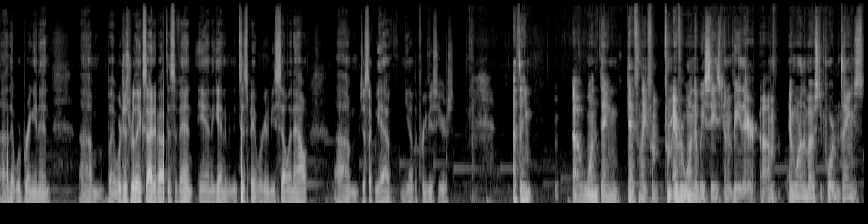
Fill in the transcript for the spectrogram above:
uh, that we're bringing in. Um, but we're just really excited about this event, and again, anticipate we're going to be selling out um, just like we have, you know, the previous years. I think uh, one thing definitely from from everyone that we see is going to be there. Um, and one of the most important things,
